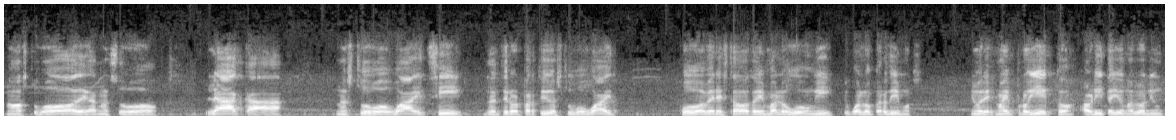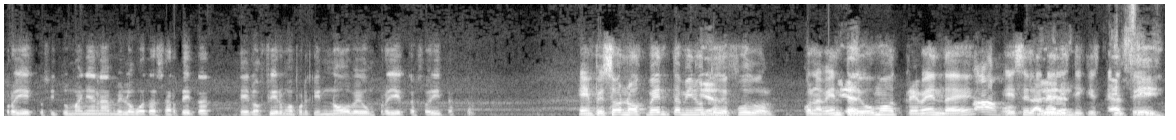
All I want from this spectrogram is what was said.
no estuvo Odegaard, no estuvo Laca, no estuvo White, sí, el anterior partido estuvo White, pudo haber estado también Balogun y igual lo perdimos. Señores, no hay proyecto. Ahorita yo no veo ni un proyecto. Si tú mañana me lo botas Arteta, te lo firmo porque no veo un proyecto hasta ahorita. Empezó 90 minutos de fútbol con la venta de humo tremenda, ¿eh? Es el análisis que se hace. Sí,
